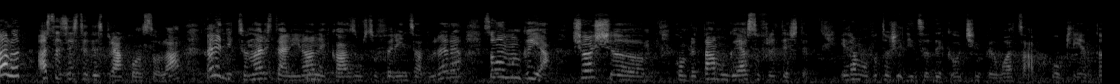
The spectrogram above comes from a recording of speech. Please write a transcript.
Salut! Astăzi este despre a consola, care în dicționar este alina necazul, suferința, durerea sau a mângâia. Și eu aș uh, completa mângâia sufletește. Ieri am avut o ședință de coaching pe WhatsApp cu o clientă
